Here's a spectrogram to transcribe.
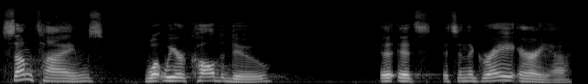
sometimes what we are called to do, it's, it's in the gray area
